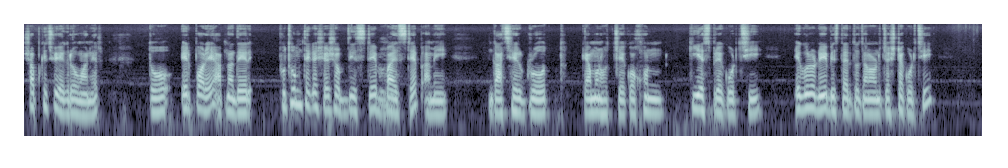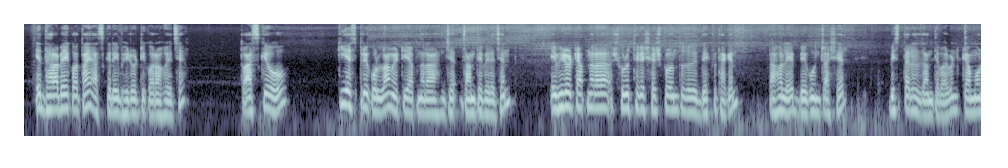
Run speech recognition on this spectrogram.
সব কিছু এগ্রো ওয়ানের তো এরপরে আপনাদের প্রথম থেকে শেষ অবধি স্টেপ বাই স্টেপ আমি গাছের গ্রোথ, কেমন হচ্ছে, কখন কী স্প্রে করছি, এগুলো নিয়ে বিস্তারিত জানানোর চেষ্টা করছি। এর ধারাবাহিকতায় আজকের এই ভিডিওটি করা হয়েছে। তো আজকেও কী স্প্রে করলাম, এটি আপনারা জানতে পেরেছেন। এই ভিডিওটি আপনারা শুরু থেকে শেষ পর্যন্ত যদি দেখতে থাকেন, তাহলে বেগুন চাষের বিস্তারিত জানতে পারবেন কেমন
